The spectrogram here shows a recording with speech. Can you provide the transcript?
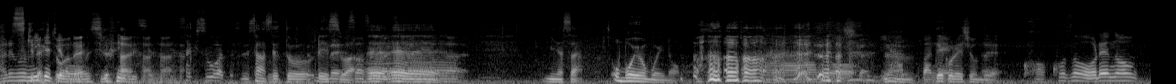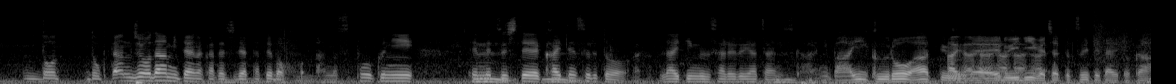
あれも見てても面白いんですよね。さっきすごかったですね。サンセットレースは、ねええ皆さん思い思いの。やっぱねデコレーションで。ここぞ俺のド独壇場だみたいな形で例えばほあのスポークに点滅して回転するとライティングされるやつあるんですか、あれにバイクロアっていうね LED がちゃんとついてたりとか、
